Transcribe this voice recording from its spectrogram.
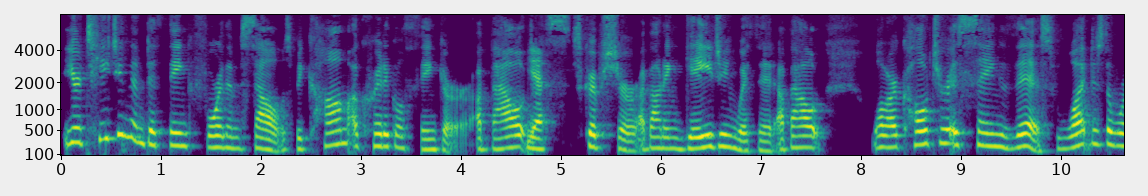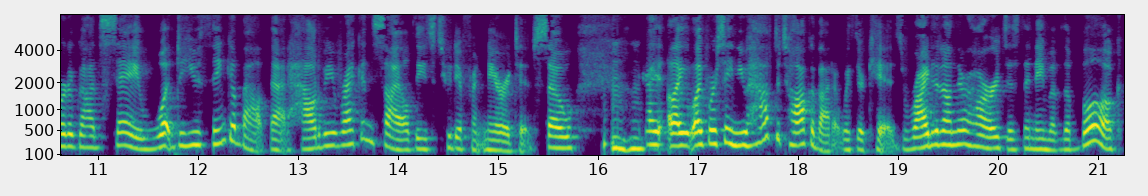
you're teaching them to think for themselves become a critical thinker about yes scripture about engaging with it about well, our culture is saying this. What does the word of God say? What do you think about that? How do we reconcile these two different narratives? So, mm-hmm. like, like we're saying, you have to talk about it with your kids. Write it on their hearts is the name of the book.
